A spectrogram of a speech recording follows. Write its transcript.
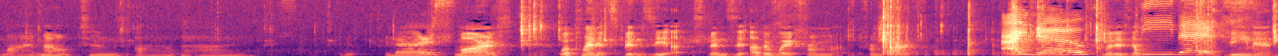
My mountains are the highest. Mars. Mars. What planet spins the uh, spins the other way from from Earth? Know. What is it? Venus. Venus.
